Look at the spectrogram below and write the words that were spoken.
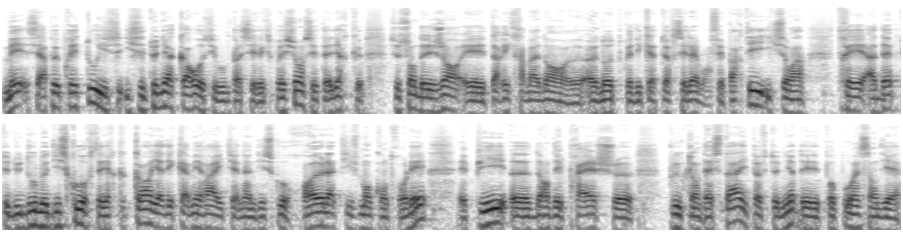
Mais c'est à peu près tout. Il, s'est tenu à carreau, si vous me passez l'expression. C'est-à-dire que ce sont des gens, et Tariq Ramadan, un autre prédicateur célèbre, en fait partie, ils sont très adeptes du double discours. C'est-à-dire que quand il y a des caméras, ils tiennent un discours relativement contrôlé et puis, euh, dans des prêches euh, plus clandestins, ils peuvent tenir des propos incendiaires.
